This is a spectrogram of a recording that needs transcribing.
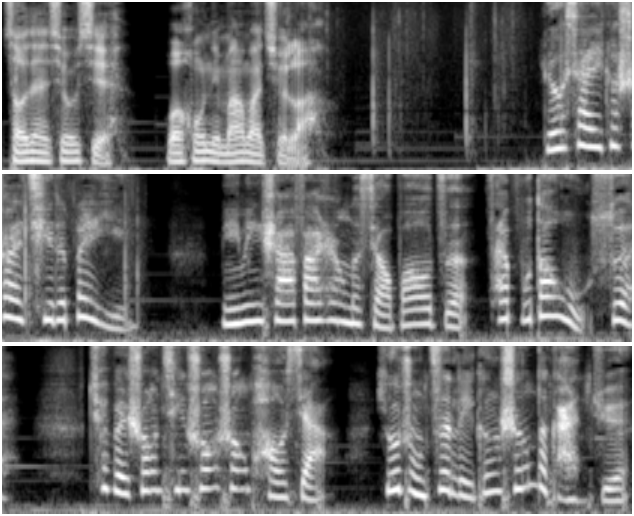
早点休息，我哄你妈妈去了。留下一个帅气的背影。明明沙发上的小包子才不到五岁，却被双亲双双抛下。有种自力更生的感觉。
